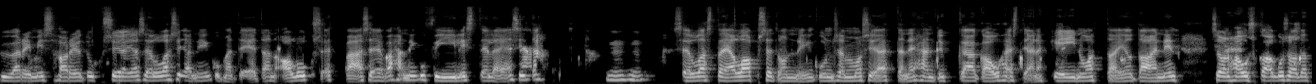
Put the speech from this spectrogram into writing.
pyörimisharjoituksia ja sellaisia niin kuin mä teetän aluksi, että pääsee vähän niin kuin fiilistelemään sitä. Mm-hmm sellaista, ja lapset on niin kuin semmoisia, että nehän tykkää kauheasti aina keinua tai jotain, niin se on hauskaa, kun sä otat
